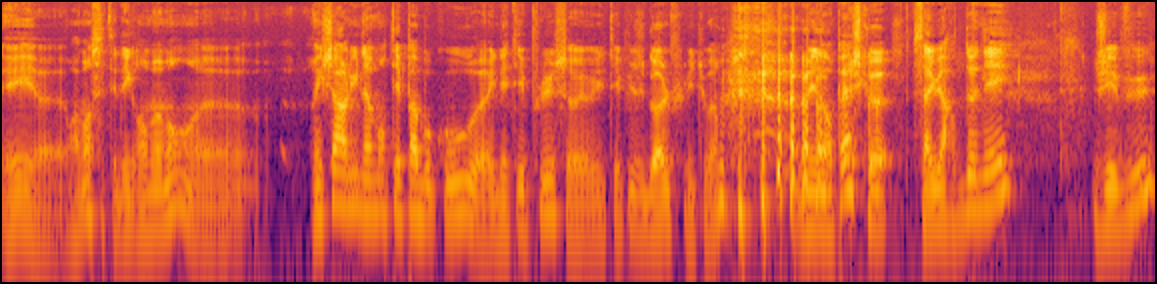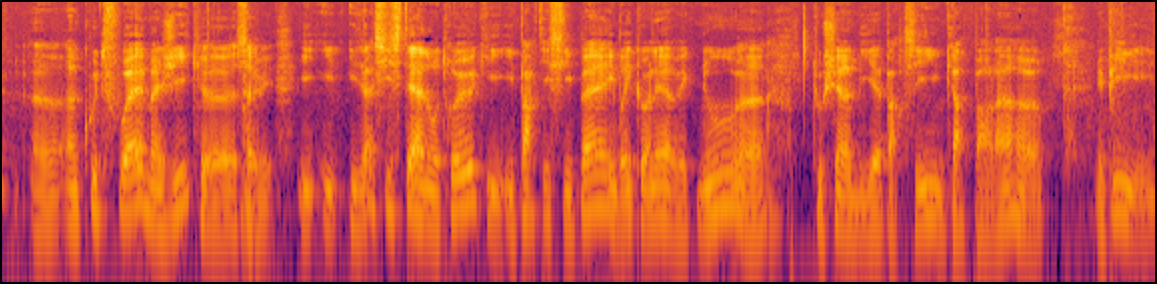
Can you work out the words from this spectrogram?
et euh, vraiment, c'était des grands moments. Euh, Richard, lui, n'inventait pas beaucoup. Il était plus, il était plus golf, lui, tu vois. Mais n'empêche que ça lui a redonné. J'ai vu un coup de fouet magique. ça il, assistait à nos trucs, il, participait, il bricolait avec nous, touchait un billet par-ci, une carte par-là. et puis il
